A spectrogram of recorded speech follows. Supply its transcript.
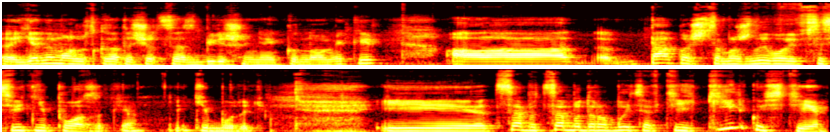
Я не можу сказати, що це збільшення економіки, а також це можливо і всесвітні позики, які будуть. І це, це буде робитися в тій кількості,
